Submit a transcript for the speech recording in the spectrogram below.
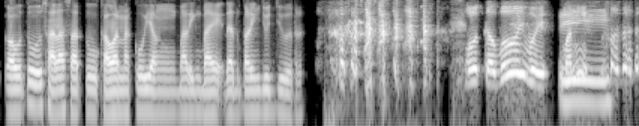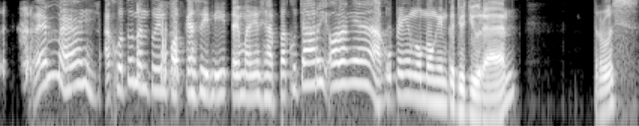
kau tuh salah satu kawan aku yang paling baik dan paling jujur. Mulut kau boy, boy. Manis. Emang, aku tuh nentuin podcast ini temanya siapa, aku cari orangnya. Aku pengen ngomongin kejujuran. Terus,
